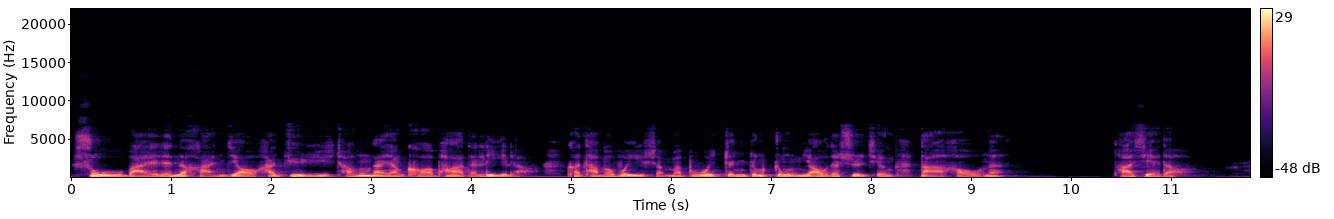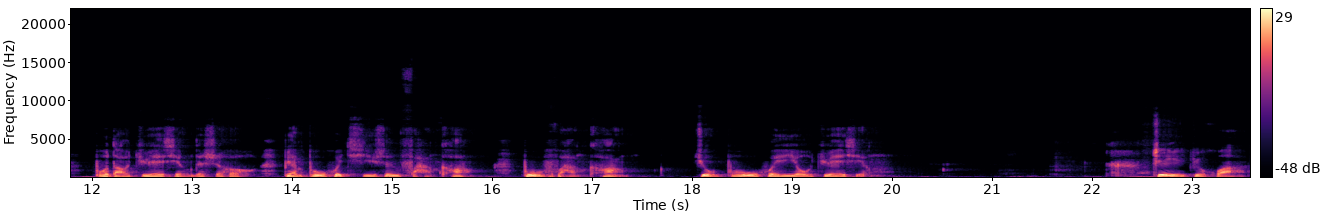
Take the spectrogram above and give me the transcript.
数百人的喊叫还聚集成那样可怕的力量，可他们为什么不为真正重要的事情大吼呢？他写道：“不到觉醒的时候，便不会起身反抗，不反抗。”就不会有觉醒。这句话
